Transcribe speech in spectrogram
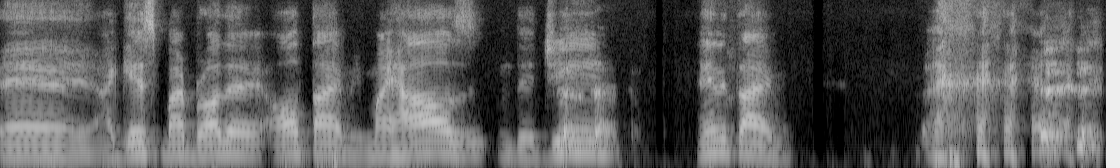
uh, against my brother all time in my house, in the gym, anytime.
